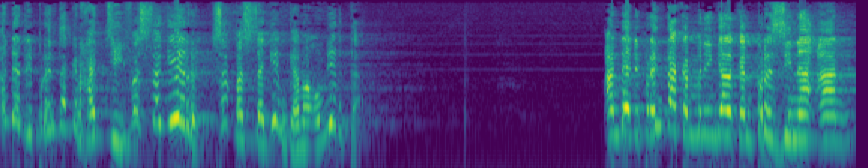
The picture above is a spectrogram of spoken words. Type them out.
Anda diperintahkan haji, fastagir, fastagim kama umirta. Anda diperintahkan meninggalkan perzinaan,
